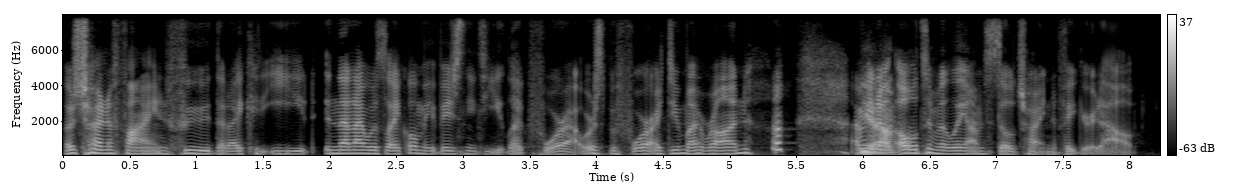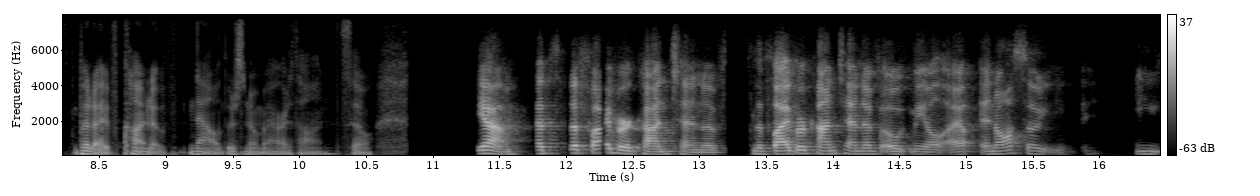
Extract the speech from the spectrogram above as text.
I was trying to find food that I could eat. And then I was like, oh, maybe I just need to eat like four hours before I do my run. I mean, yeah. ultimately, I'm still trying to figure it out but I've kind of now there's no marathon. So yeah, that's the fiber content of the fiber content of oatmeal. I, and also you, you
